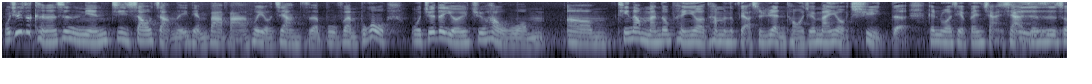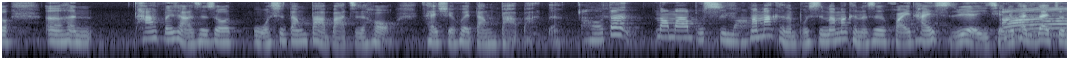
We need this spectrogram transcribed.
我觉得可能是年纪稍长的一点爸爸会有这样子的部分。不过我觉得有一句话，我嗯听到蛮多朋友他们都表示认同，我觉得蛮有趣的，跟罗姐分享一下，就是说嗯很。他分享的是说，我是当爸爸之后才学会当爸爸的。哦，但妈妈不是吗？妈妈可能不是，妈妈可能是怀胎十月以前就开始在准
